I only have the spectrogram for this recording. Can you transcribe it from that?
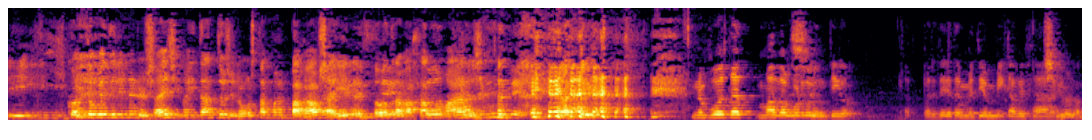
¿Y, cuántos veterinarios hay? Si no hay tantos y luego están mal pagados ahí en el zoo Totalmente, trabajando mal. totalmente. no puedo estar más de acuerdo Sí. contigo. Parece que te has metido en mi cabeza. Sí, ¿verdad?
